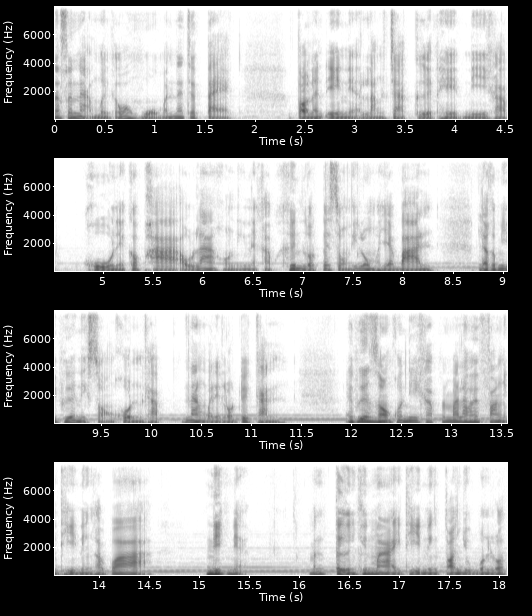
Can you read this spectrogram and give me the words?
ลักษณะเหมือนกับว่าหัวมันน่าจะแตก ตอนนั้นเองเนี่ยหลังจากเกิดเหตุนี้ครับครูเนี่ยก็พาเอาร่างของนิกนะครับ ขึ้นรถไปส่งที่โรงพยาบาล แล้วก็มีเพื่อนอีกสองคนครับ นั่งไปในรถด้วยกันไอ้เพื่อนสองคนนี้ครับมันมาเล่าให้ฟังอีกทีหนึ่งครับว่านิกเนี่ยมันตื่นขึ้นมาอีกทีหนึ่งตอนอยู่บนรถ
